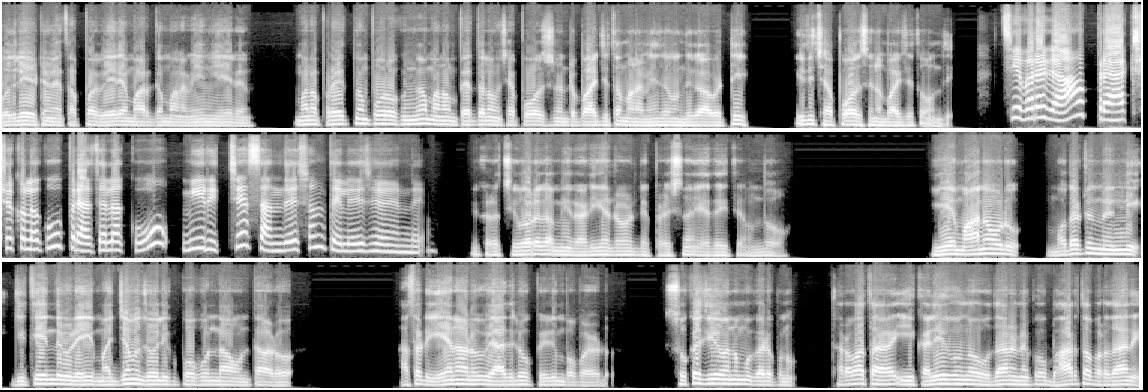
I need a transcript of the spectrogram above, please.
వదిలేయటమే తప్ప వేరే మార్గం మనం ఏం చేయలేము మన ప్రయత్నం పూర్వకంగా మనం పెద్దలను చెప్పవలసిన బాధ్యత మన మీద ఉంది కాబట్టి ఇది చెప్పవలసిన బాధ్యత ఉంది. చివరగా ప్రేక్షకులకు ప్రజలకు మీరిచ్చే సందేశం తెలియజేయండి. ఇక్కడ చివరగా మీరు అడిగినటువంటి ప్రశ్న ఏదైతే ఉందో ఏ మానవుడు మొదటి నుండి జితేంద్రుడై మధ్యమ జోలికి పోకుండా ఉంటాడో అతడు ఏనాడు వ్యాధిలో పీడింపబడడు. సుఖజీవనము గడుపును. తర్వాత ఈ కలియుగంలో ఉదాహరణకు భారత ప్రధాని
